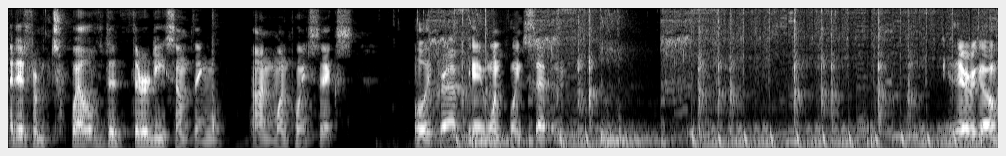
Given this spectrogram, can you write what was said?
I did from 12 to 30 something on 1.6. Holy crap, okay, 1.7. there we go.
